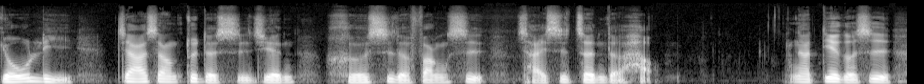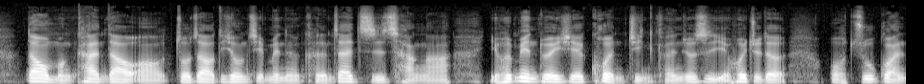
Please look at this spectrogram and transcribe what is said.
有理加上对的时间、合适的方式，才是真的好。那第二个是，当我们看到哦，周遭弟兄姐妹呢，可能在职场啊，也会面对一些困境，可能就是也会觉得哦，主管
